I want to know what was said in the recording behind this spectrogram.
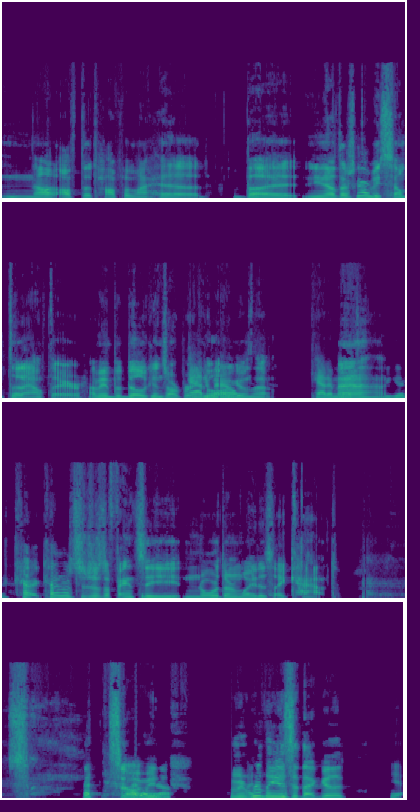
not off the top of my head, but you know, there's got to be something out there. I mean, but Billikens are pretty Catamount. cool. I'll give them that. Catamounts Eh, pretty good. Cat, Catamounts is just a fancy northern way to say cat. So, so I I, mean, know. I mean, I really, is it that good? Yeah,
